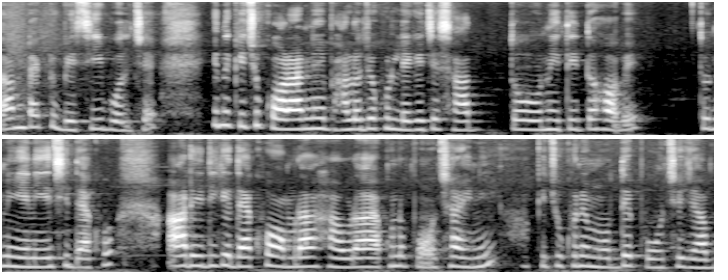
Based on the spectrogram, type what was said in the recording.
দামটা একটু বেশিই বলছে। কিন্তু কিছু করার নেই। ভালো যখন লেগেছে স্বাদ তো নিতেই তো হবে। তো নিয়ে নিয়েছি, দেখো। আর এদিকে দেখো আমরা হাওড়া এখনও পৌঁছাইনি, কিছুক্ষণের মধ্যে পৌঁছে যাব।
